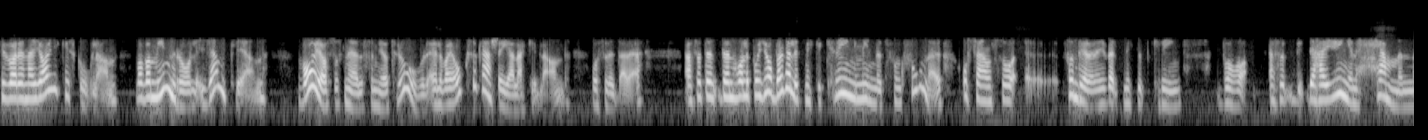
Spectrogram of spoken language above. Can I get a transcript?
Hur var det när jag gick i skolan? Vad var min roll egentligen? Var jag så snäll som jag tror? Eller var jag också kanske elak ibland? Och så vidare. Alltså att den, den håller på att jobba väldigt mycket kring minnesfunktioner. Och sen så eh, funderar den ju väldigt mycket kring vad alltså, det här är ju ingen hämnd,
